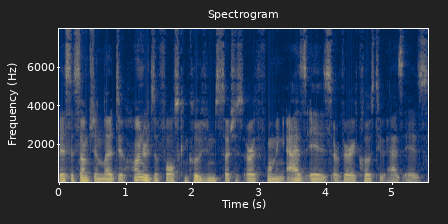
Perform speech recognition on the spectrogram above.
This assumption led to hundreds of false conclusions, such as Earth forming as is or very close to as is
